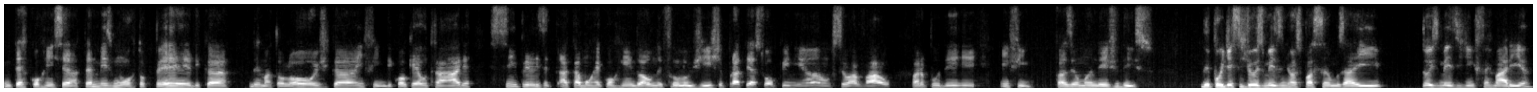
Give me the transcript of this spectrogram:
intercorrência até mesmo ortopédica, dermatológica, enfim, de qualquer outra área, sempre eles acabam recorrendo ao nefrologista para ter a sua opinião, o seu aval, para poder, enfim, fazer o manejo disso. Depois desses dois meses, nós passamos aí dois meses de enfermaria,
